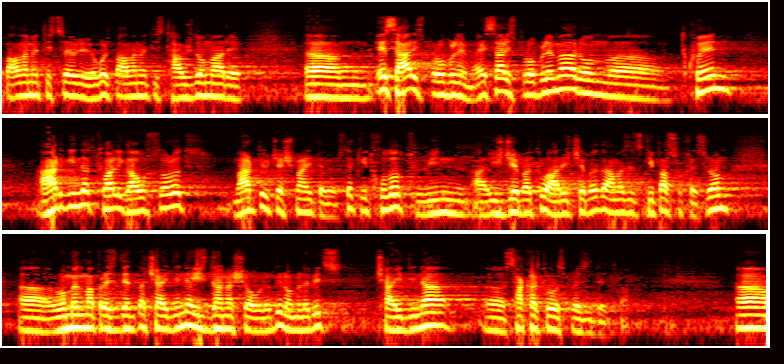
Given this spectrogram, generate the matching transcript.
პარლამენტის წევრი როგორც პარლამენტის თავმჯდომარე ეს არის პრობლემა ეს არის პრობლემა რომ თქვენ არ გინდათ თვალი გაუსწოროთ მარტივ ჭეშმარიტებებს და კითხულობთ ვინ ისჯება თუ არ ისჯება და ამაზეც გიპასუხეს რომ რომელმა პრეზიდენტმა ჩაიდინა ის დანაშაულები რომლებიც ჩაიდინა საქართველოს პრეზიდენტმა. აა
